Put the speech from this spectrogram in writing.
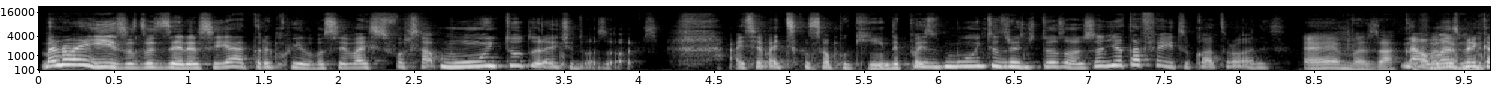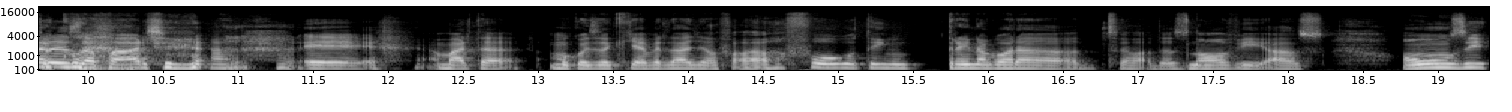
Mas não é isso, eu tô dizendo assim, ah, tranquilo, você vai se esforçar muito durante duas horas. Aí você vai descansar um pouquinho, depois muito durante duas horas. Seu dia tá feito, quatro horas. É, mas há que Não, mas brincadeiras à parte. a, é, a Marta, uma coisa que é verdade, ela fala: ah, fogo, tenho treino agora, sei lá, das nove às onze,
